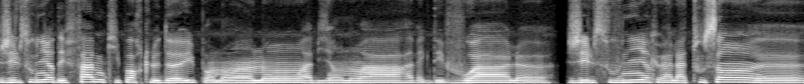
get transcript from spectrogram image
J'ai le souvenir des femmes qui portent le deuil pendant un an, habillées en noir, avec des voiles. euh. J'ai le souvenir qu'à la Toussaint, euh,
